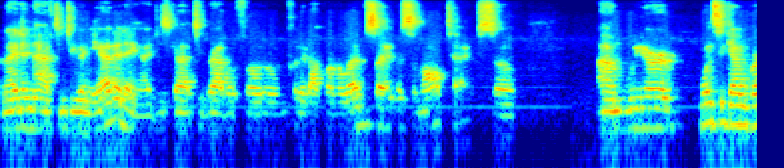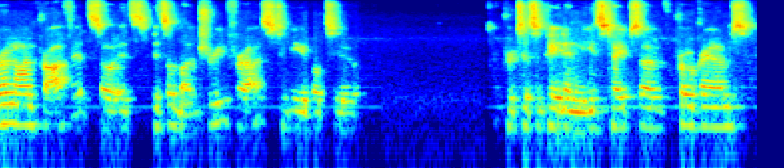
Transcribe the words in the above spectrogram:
And I didn't have to do any editing. I just got to grab a photo and put it up on the website with some alt text. So um, we are, once again, we're a nonprofit, so it's, it's a luxury for us to be able to participate in these types of programs,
